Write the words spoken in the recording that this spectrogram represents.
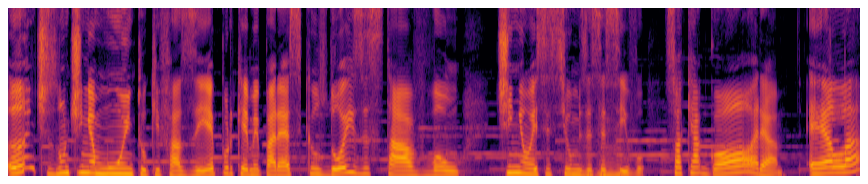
Antes não tinha muito o que fazer, porque me parece que os dois estavam tinham esse ciúmes Uhum. excessivo. Só que agora ela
